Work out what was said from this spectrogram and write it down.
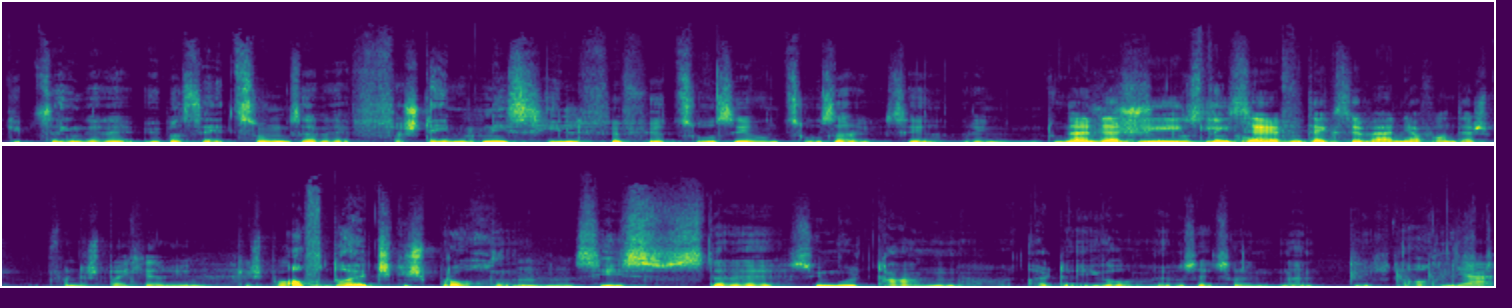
Gibt es irgendeine Übersetzung, so eine Verständnishilfe für Zuseher und Zuseherinnen? Du Nein, ja, die, dieselben. Texte werden ja von der, von der Sprecherin gesprochen. Auf Deutsch gesprochen. Mhm. Sie ist eine simultan alter Ego-Übersetzerin? Nein, nicht, auch nicht. Ja,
